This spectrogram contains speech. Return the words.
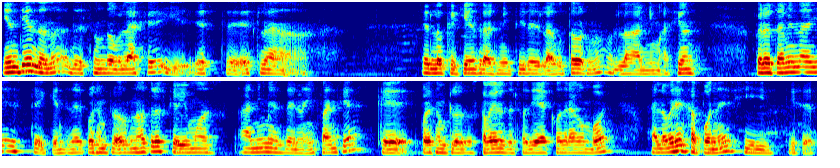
Y entiendo, ¿no? Es un doblaje y este es la es lo que quiere transmitir el autor, ¿no? La animación. Pero también hay este, que entender, por ejemplo, nosotros que vimos animes de la infancia, que por ejemplo Los Caballeros del Zodíaco, Dragon Ball, o sea, lo ves en japonés y dices,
